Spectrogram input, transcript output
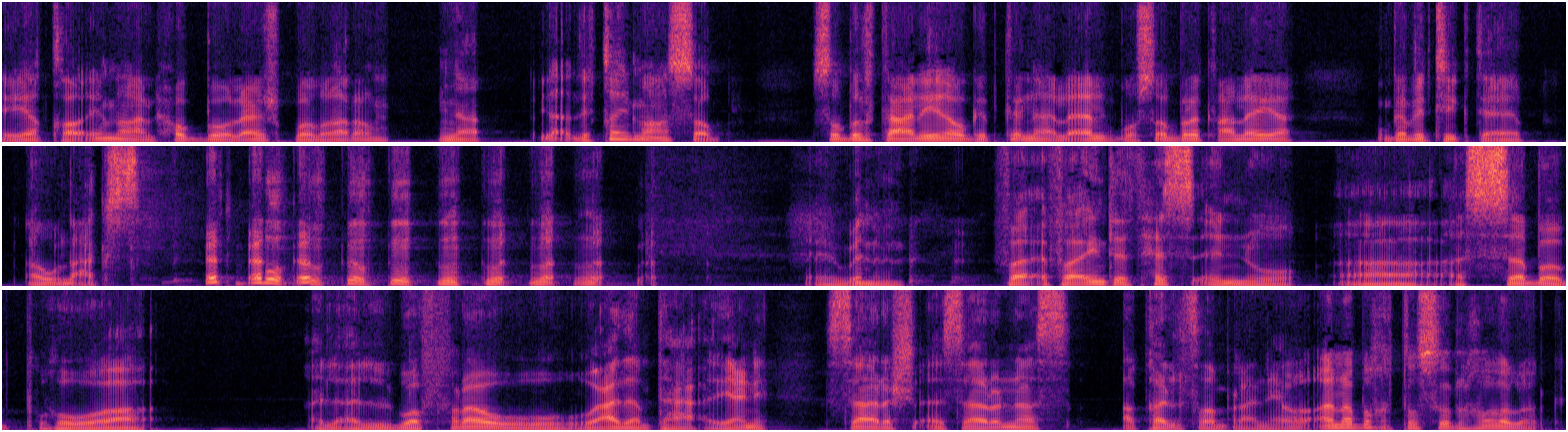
هي قائمة على الحب والعشق والغرام. لا لا دي قايمة على الصبر. صبرت عليها وجبت لها القلب وصبرت عليا وجابت لي اكتئاب. أو العكس. ف... فأنت تحس إنه آه السبب هو ال- الوفرة وعدم. يعني صار صاروا الناس أقل صبرا يعني. أنا بختصرها لك.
